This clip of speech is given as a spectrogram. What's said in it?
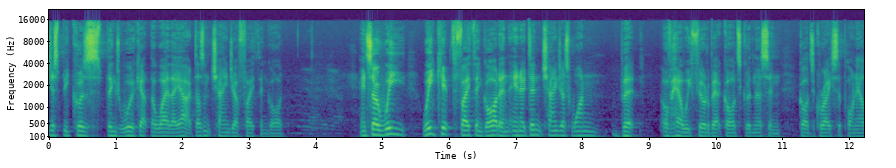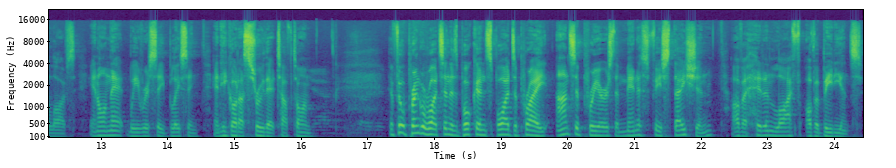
just because things work out the way they are, it doesn't change our faith in God. And so we, we kept faith in God, and, and it didn't change us one bit of how we felt about God's goodness and God's grace upon our lives. And on that, we received blessing, and He got us through that tough time. And Phil Pringle writes in his book, Inspired to Pray Answered prayer is the manifestation of a hidden life of obedience.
